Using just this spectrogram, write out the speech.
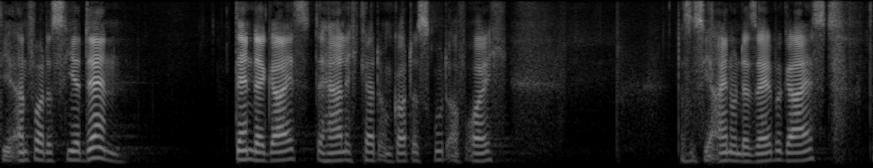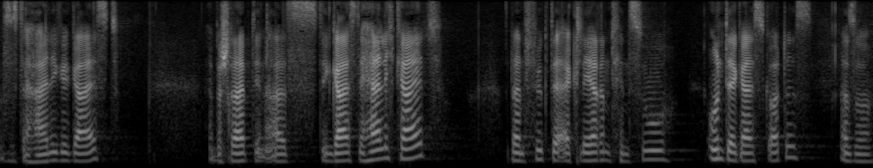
Die Antwort ist hier, denn denn der Geist der Herrlichkeit und Gottes ruht auf euch. Das ist hier ein und derselbe Geist, das ist der Heilige Geist. Er beschreibt ihn als den Geist der Herrlichkeit und dann fügt er erklärend hinzu und der Geist Gottes. Also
